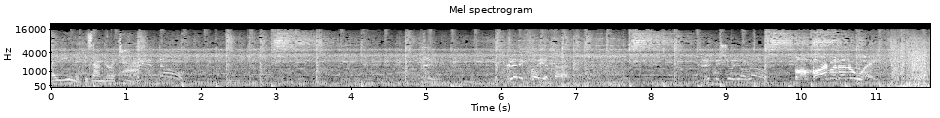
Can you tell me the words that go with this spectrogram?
A unit is under attack. Ready for you, man. Let me show you around. Bombardment underway.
